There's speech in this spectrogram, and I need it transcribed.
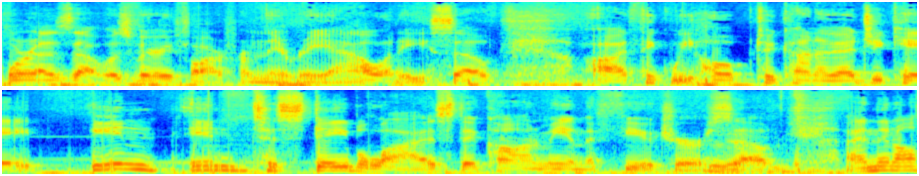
Whereas that was very far from the reality. So, I think we hope to kind of educate in in to stabilize the economy in the future. So, and then also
